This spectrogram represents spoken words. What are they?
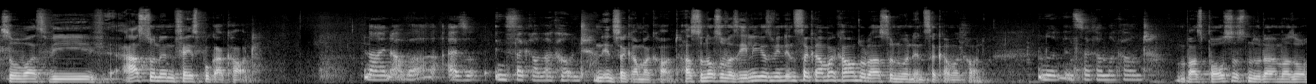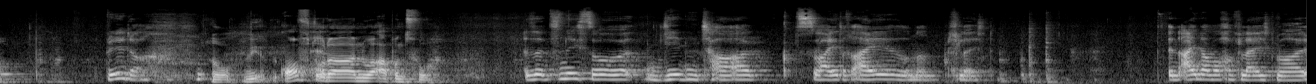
Sowas wie. Hast du einen Facebook-Account? Nein, aber also Instagram-Account. Einen Instagram-Account? Hast du noch sowas ähnliches wie einen Instagram-Account oder hast du nur einen Instagram-Account? Nur ein Instagram-Account. Was postest du da immer so? Bilder. So, wie oft oder nur ab und zu? Also jetzt nicht so jeden Tag zwei, drei, sondern vielleicht in einer Woche vielleicht mal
